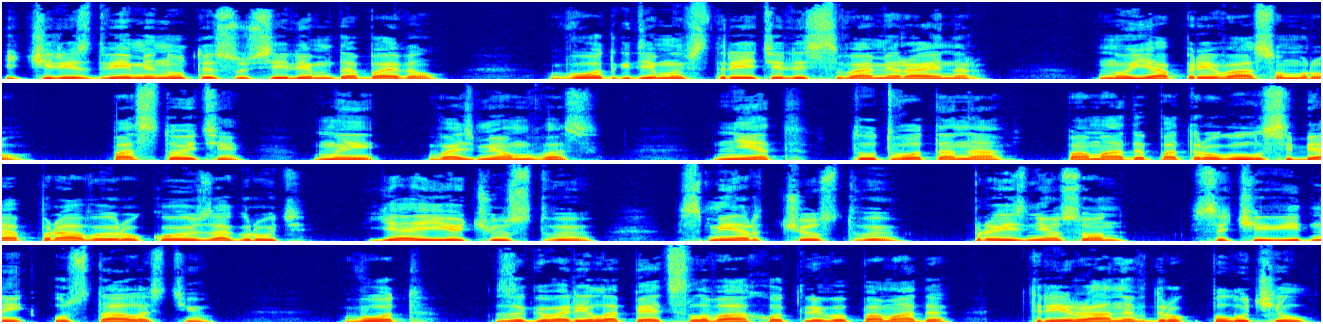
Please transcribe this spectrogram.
и через две минуты с усилием добавил, «Вот где мы встретились с вами, Райнер. Ну, я при вас умру. Постойте, мы возьмем вас». «Нет, тут вот она». Помада потрогала себя правой рукой за грудь. «Я ее чувствую. Смерть чувствую», — произнес он с очевидной усталостью. «Вот», — заговорил опять слова охотливо помада, — «три раны вдруг получил.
